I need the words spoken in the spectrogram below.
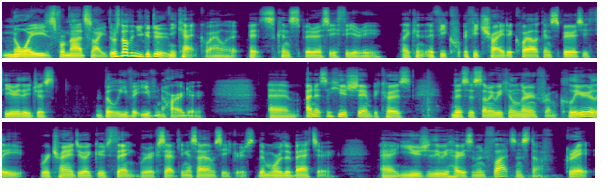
noise from that side. There's nothing you could do. You can't quell it. It's conspiracy theory. Like if you if you try to quell a conspiracy theory, they just believe it even harder. Um, and it's a huge shame because this is something we can learn from. Clearly, we're trying to do a good thing. We're accepting asylum seekers. The more, the better. Uh, usually, we house them in flats and stuff. Great.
